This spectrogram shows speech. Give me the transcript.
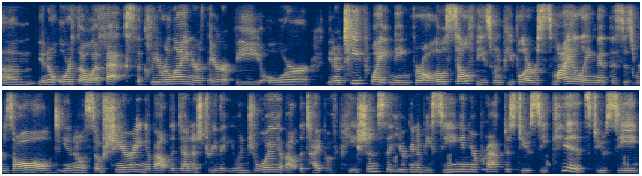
um, you know, ortho OrthoFX, the clear aligner therapy, or, you know, teeth whitening for all those selfies when people are smiling that this is resolved, you know. So sharing about the dentistry that you enjoy, about the type of patients that you're going to be seeing in your practice. Do you see kids? Do you see,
